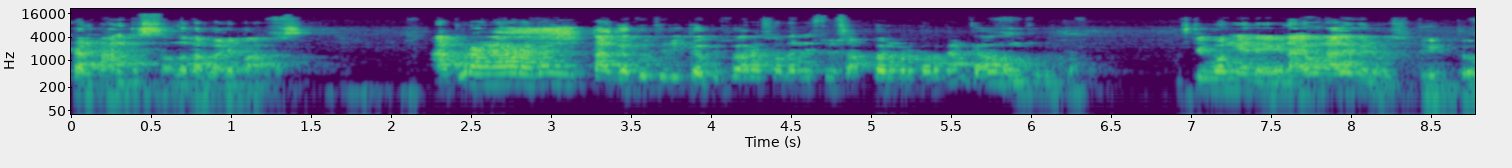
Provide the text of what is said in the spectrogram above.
Dan pantas, untuk tambahnya pantas. Aku orang arah kan tanggaku curiga, gue arah sholat itu saban perkara kan gak orang curiga. Mesti uang ini, enak uang alim ini mas beda.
